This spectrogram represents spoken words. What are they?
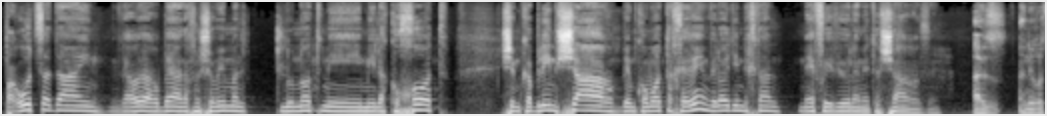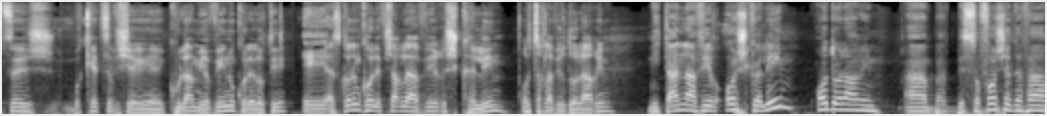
פרוץ עדיין, והרבה אנחנו שומעים על תלונות מ- מלקוחות שמקבלים שער במקומות אחרים ולא יודעים בכלל מאיפה הביאו להם את השער הזה. אז אני רוצה ש... בקצב שכולם יבינו, כולל אותי. אז קודם כל אפשר להעביר שקלים, או צריך להעביר דולרים? ניתן להעביר או שקלים או דולרים. בסופו של דבר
